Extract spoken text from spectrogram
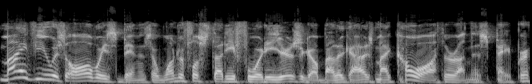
my view has always been, as a wonderful study 40 years ago by the guy who's my co author on this paper,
